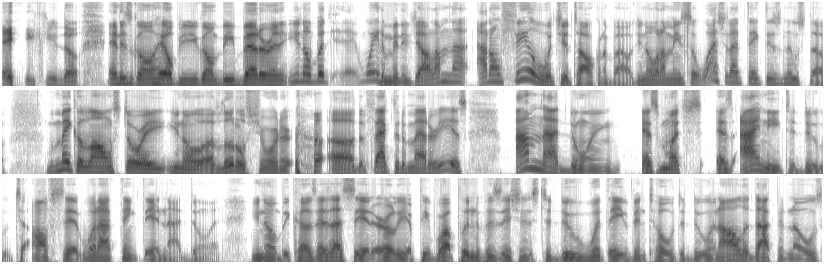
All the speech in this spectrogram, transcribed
take, you know, and it's to help you. You're to be better. And, you know, but eh, wait a minute, y'all. I'm not, I don't feel what you're talking about. You know what I mean? So why should I take this new stuff? But make a long story, you know, a little shorter. uh, the fact of the matter is, I'm not doing as much as I need to do to offset what I think they're not doing. You know, because as I said earlier, people are put in positions to do what they've been told to do. And all a doctor knows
